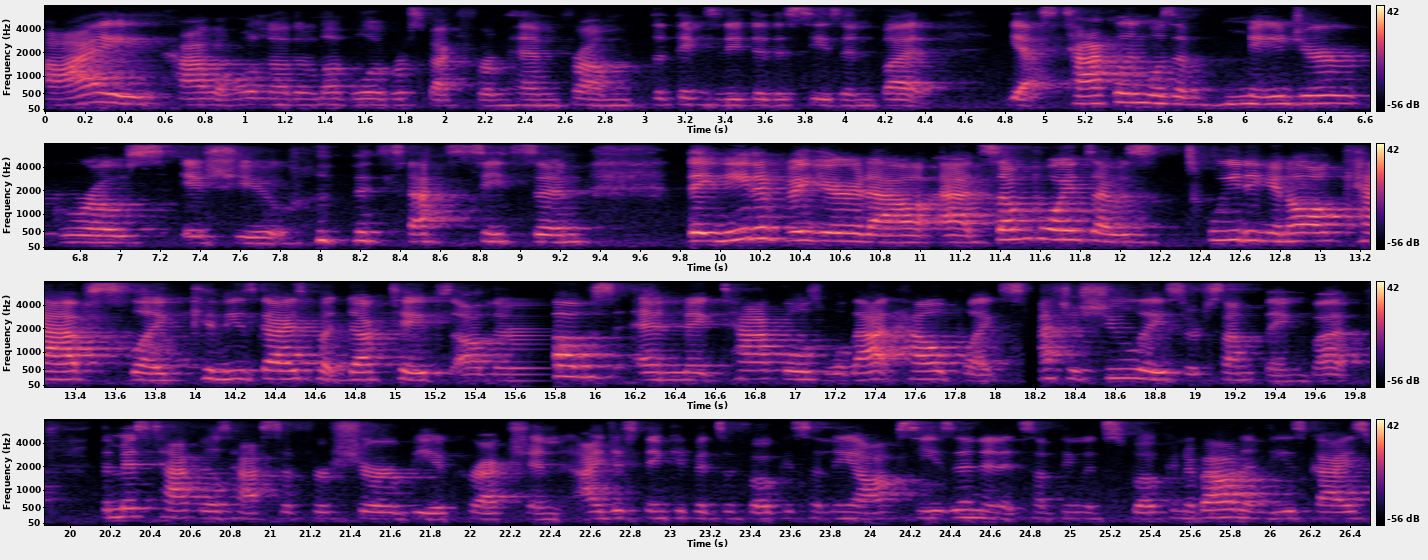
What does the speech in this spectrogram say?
I have a whole nother level of respect from him from the things that he did this season. But yes, tackling was a major gross issue this past season. They need to figure it out. At some points, I was tweeting in all caps, like, can these guys put duct tapes on their gloves and make tackles? Will that help? Like, snatch a shoelace or something. But the missed tackles has to for sure be a correction. I just think if it's a focus in the off season and it's something that's spoken about and these guys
